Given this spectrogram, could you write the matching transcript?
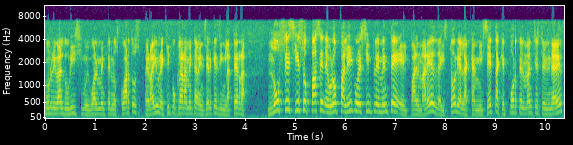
un rival durísimo igualmente en los cuartos. Pero hay un equipo claramente a vencer que es Inglaterra. No sé si eso pasa en Europa League o es simplemente el palmarés, la historia, la camiseta que porta el Manchester United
